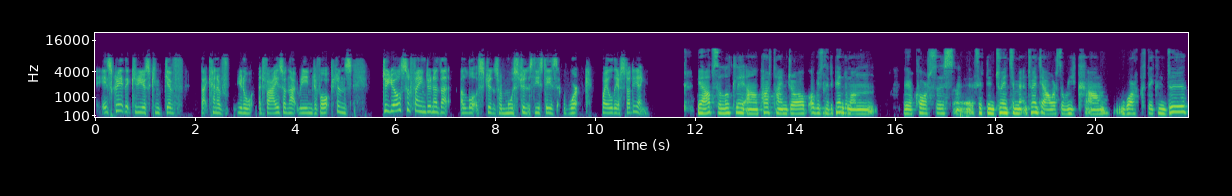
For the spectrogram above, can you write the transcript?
it's great that careers can give that kind of you know advice on that range of options. Do you also find, Uuganaa, that a lot of students or most students these days work while they're studying? Yeah, absolutely. Uh, part-time job, obviously depending on their courses, uh, 15, 20, 20 hours a week um, work they can do.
